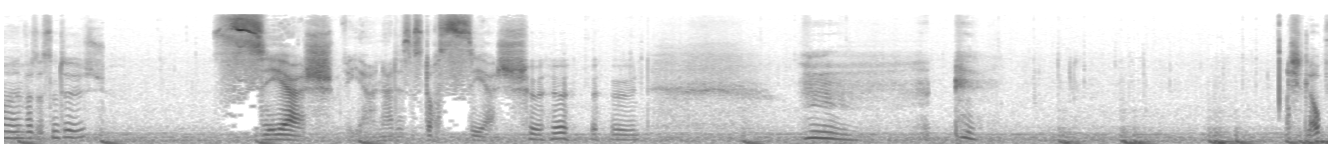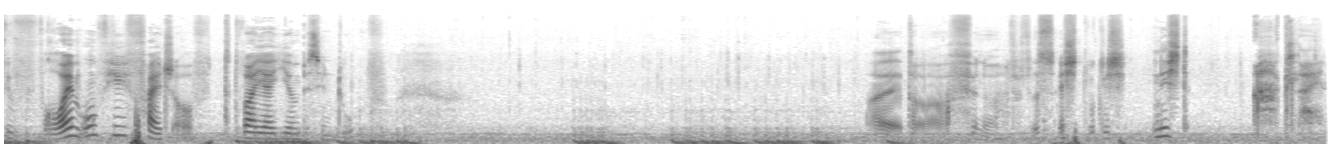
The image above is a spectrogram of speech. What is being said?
Was, mal, was ist denn das? Sehr schwer. Na, das ist doch sehr schön. Hm. Ich glaube, wir räumen irgendwie falsch auf. Das war ja hier ein bisschen doof. Alter, Finne, das ist echt wirklich nicht ah, klein.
